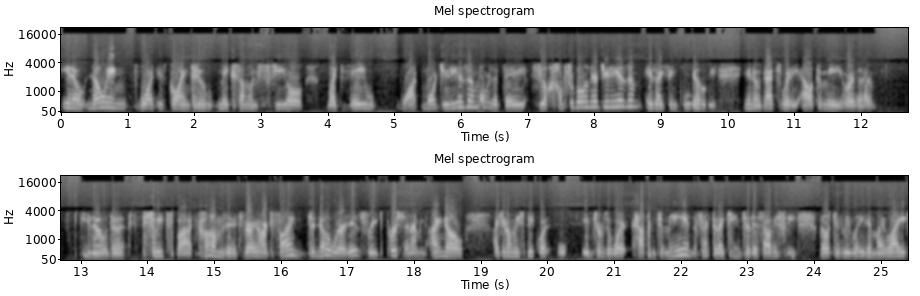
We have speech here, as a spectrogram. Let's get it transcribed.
you know, knowing what is going to make someone feel like they want more Judaism or that they feel comfortable in their Judaism is, I think, really, you know, that's where the alchemy or the you know the sweet spot comes and it's very hard to find to know where it is for each person. I mean i know i can only speak what in terms of what happened to me and the fact that i came to this obviously relatively late in my life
